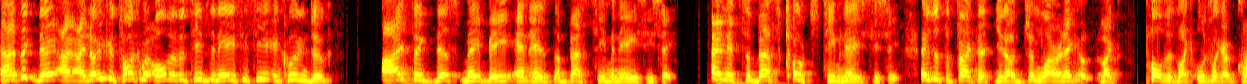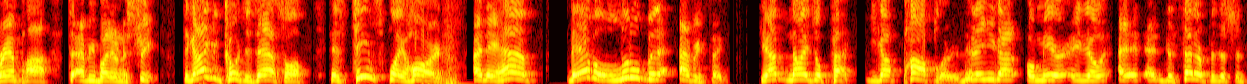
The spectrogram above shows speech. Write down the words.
and I think they. I, I know you could talk about all the other teams in the ACC, including Duke. I think this may be and is the best team in the ACC, and it's the best coach team in the ACC. It's just the fact that you know Jim Larrañaga like poses like looks like a grandpa to everybody on the street. The guy can coach his ass off. His teams play hard, and they have they have a little bit of everything. You have Nigel Pack, you got Poplar, then you got Omier, you know, at, at the center position,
